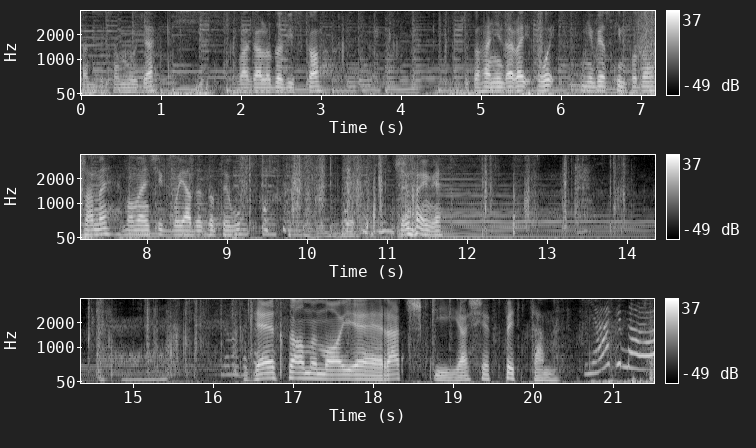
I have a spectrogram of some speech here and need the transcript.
tam gdzie są ludzie. Uwaga, lodowisko. Także kochani, dalej oj, niebieskim podążamy. Momencik, bo jadę do tyłu. Trzymaj mnie. Gdzie są moje raczki? Ja się pytam. Jagna!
